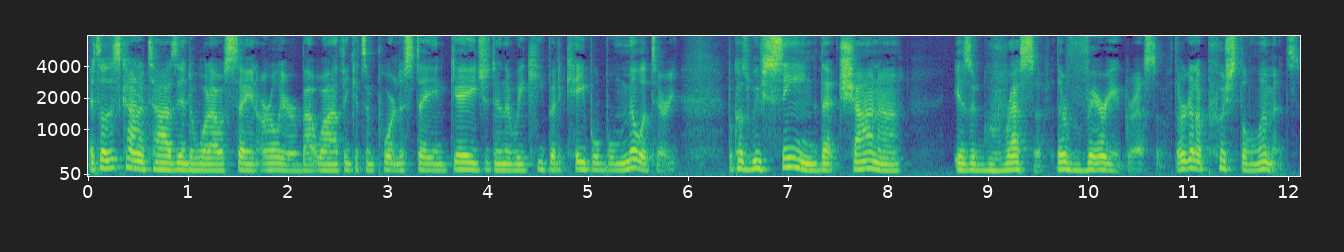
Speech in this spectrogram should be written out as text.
And so this kind of ties into what I was saying earlier about why I think it's important to stay engaged and that we keep a capable military. Because we've seen that China is aggressive. They're very aggressive. They're going to push the limits.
